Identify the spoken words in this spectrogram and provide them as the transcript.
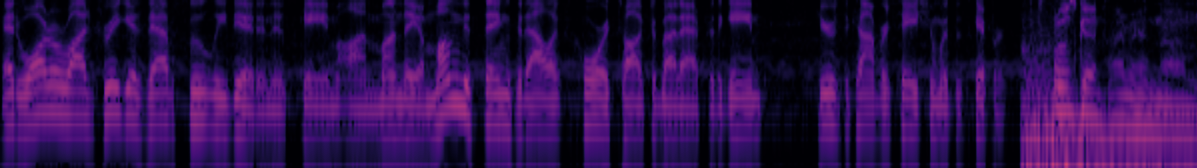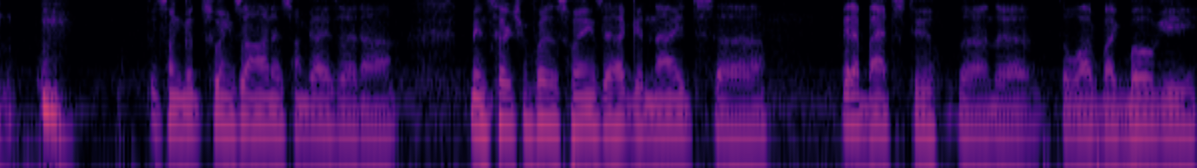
Eduardo Rodriguez absolutely did in this game on Monday. Among the things that Alex Cora talked about after the game, here's the conversation with the skipper. It was good. I mean, um, put some good swings on and some guys that uh, been searching for the swings. They had good nights, uh, good at bats too. Uh, the the walk by Bogey,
